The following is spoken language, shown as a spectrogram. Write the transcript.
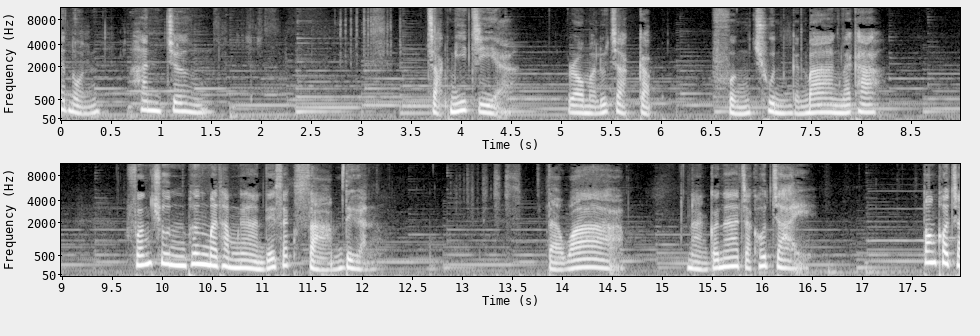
ถนน ฮันเจิงจากมีเจีย เรามารู้จักกับเฟิงชุนกันบ้างนะคะ เฟิงชุนเพิ่งมาทำงานได้สักสามเดือน แต่ว่านางก็น่าจะเข้าใจ ต้องเข้าใจ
